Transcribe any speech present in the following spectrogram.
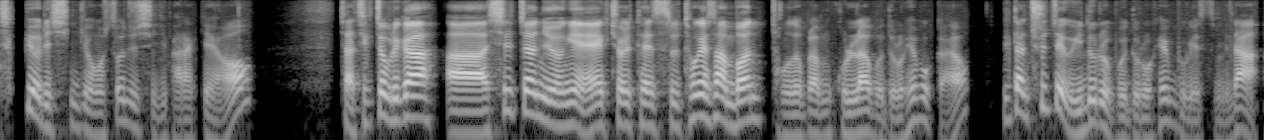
특별히 신경을 써주시기 바랄게요. 자, 직접 우리가 아, 실전 유형의 액츄얼 테스트를 통해서 한번 정답을 한번 골라보도록 해볼까요? 일단 출제 의도를 보도록 해보겠습니다.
